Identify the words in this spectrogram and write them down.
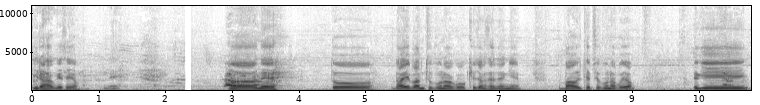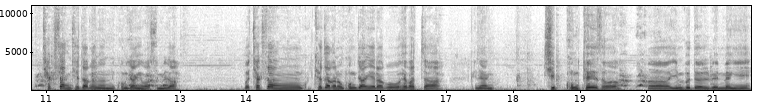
일을 하고 계세요. 네. 아, 네. 또 라이반 두 분하고 교장 선생님, 또 마을 대표분하고요. 여기 책상 제작하는 공장에 왔습니다. 뭐 책상 제작하는 공장이라고 해봤자 그냥 집 공터에서 어, 인부들 몇 명이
